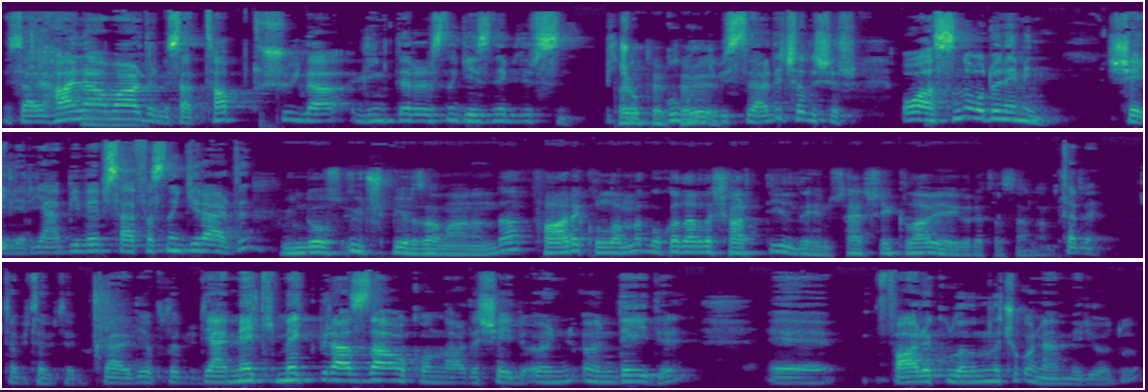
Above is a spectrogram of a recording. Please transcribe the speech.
Mesela hala Hmm. vardır. Mesela tab tuşuyla linkler arasında gezinebilirsin. Birçok Google tabii. gibi sitelerde çalışır. O aslında o dönemin şeyleri. Yani bir web sayfasına girerdin. Windows 3 bir zamanında fare kullanmak o kadar da şart değildi henüz. Her şey klavyeye göre tasarlanmış. Tabii. Tabii tabii tabii. Klavyede yapılabilir. Yani Mac, Mac biraz daha o konularda şeydi. Ön, öndeydi. Ee, fare kullanımına çok önem veriyordu.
